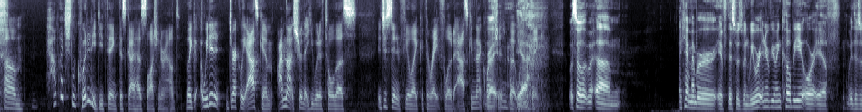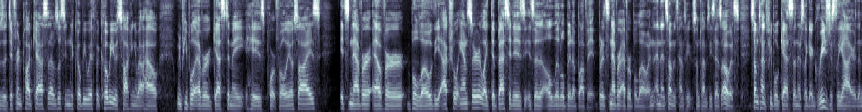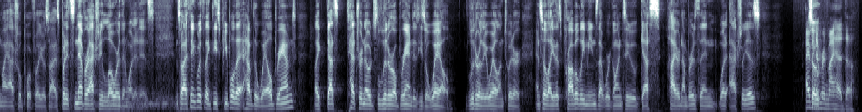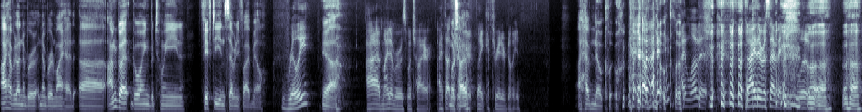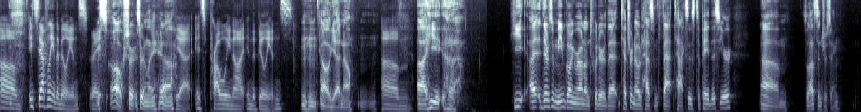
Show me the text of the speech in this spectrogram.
Um, how much liquidity do you think this guy has sloshing around? Like we didn't directly ask him. I'm not sure that he would have told us. It just didn't feel like the right flow to ask him that question. But what Yeah. do you think? So um, I can't remember if this was when we were interviewing Cobie or if this was a different podcast that I was listening to Cobie with. But Cobie was talking about how when people ever guesstimate his portfolio size, it's never ever below the actual answer. Like the best it is is a, a little bit above it, but it's never ever below. And, and then sometimes he, sometimes he says, oh, it's sometimes people guess and it's like egregiously higher than my actual portfolio size, but it's never actually lower than what it is. And so I think with like these people that have the whale brand, like that's Tetranode's literal brand is he's a whale, literally a whale on Twitter. And so like this probably means that we're going to guess higher numbers than what it actually is. I have So- a number in my head though. I have a number a number in my head. Uh, I'm go- going between 50 and 75 mil. Really? Yeah. Ah, my number was much higher. I thought Much higher? like 300 million. I have no clue. I have no clue. I love it. Neither of us have any clue. Uh-uh. Um, it's definitely in the millions, right? oh, sure, certainly. Yeah. Yeah, it's probably not in the billions. Mhm. Oh, yeah, no. Mm-mm. Um, Uh, he he uh, there's a meme going around on Twitter that Tetranode has some fat taxes to pay this year. Um, so that's interesting.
